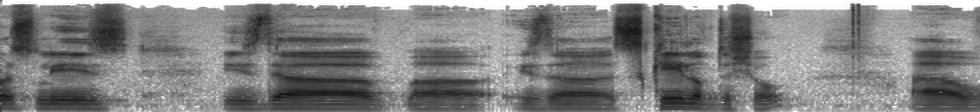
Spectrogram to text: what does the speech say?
personally is is the uh, is the scale of the show. Uh,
